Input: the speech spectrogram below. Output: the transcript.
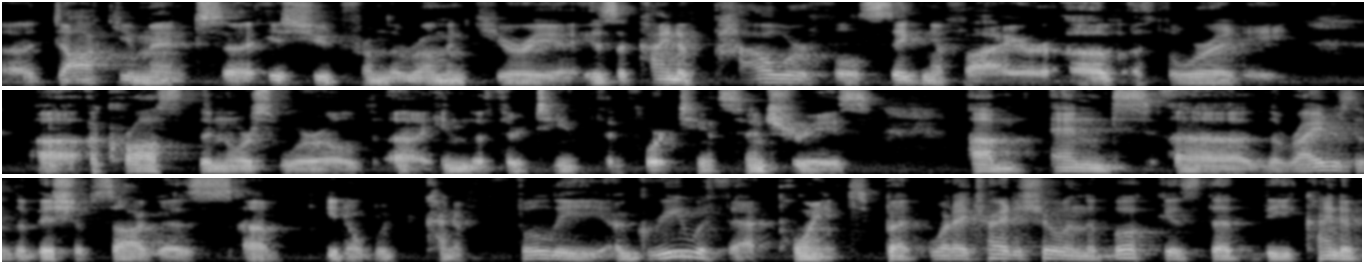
uh, document uh, issued from the Roman Curia, is a kind of powerful signifier of authority uh, across the Norse world uh, in the 13th and 14th centuries. Um, and uh, the writers of the bishop sagas, you know, would kind of fully agree with that point. But what I try to show in the book is that the kind of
